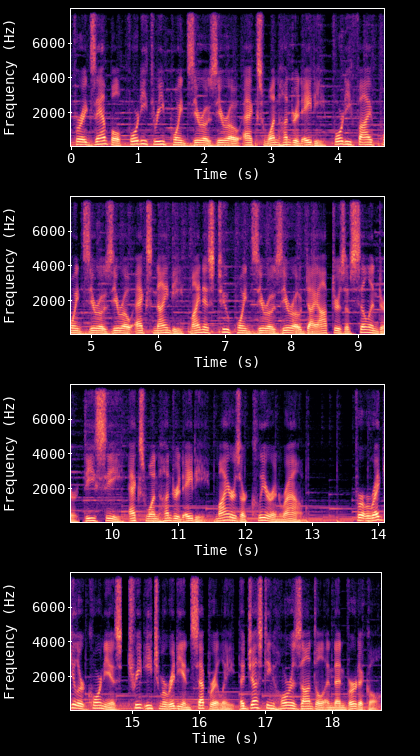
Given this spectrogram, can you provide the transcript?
For example, 43.00 x 180, 45.00 x 90, minus 2.00 diopters of cylinder DC, x 180, mires are clear and round. For irregular corneas, treat each meridian separately, adjusting horizontal and then vertical.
